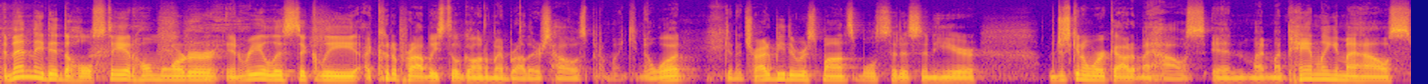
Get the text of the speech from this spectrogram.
And then they did the whole stay at home order. And realistically, I could have probably still gone to my brother's house, but I'm like, you know what? I'm going to try to be the responsible citizen here. I'm just going to work out at my house. And my, my paneling in my house,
